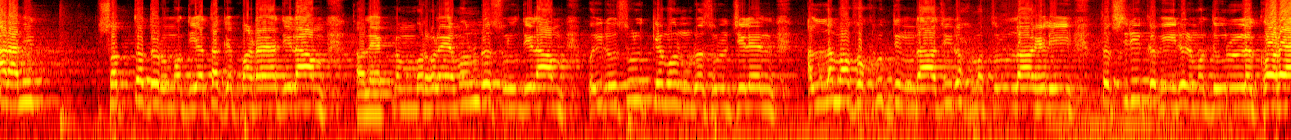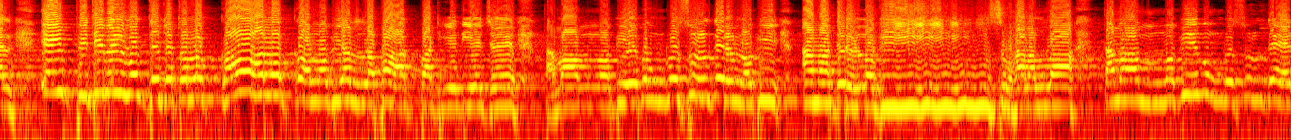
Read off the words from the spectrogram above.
আর আমি সত্য ধর্ম দিয়ে তাকে পাঠাইয়া দিলাম। তাহলে এক নম্বর হলো এমন রসুল দিলাম। ওই রসুল কেমন রসুল ছিলেন? আল্লামা ফখরুদ্দিন রাজি রহমতুল্লাহ আলী তফসিরি কবিরের মধ্যে উল্লেখ করেন, এই পৃথিবীর মধ্যে যত লক্ষ লক্ষ নবী আল্লাহ পাক পাঠিয়ে দিয়েছে তাম নবী এবং রসুলদের নবী আমাদের নবী সুহান আল্লাহ তাম নবী এবং রসুলদের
